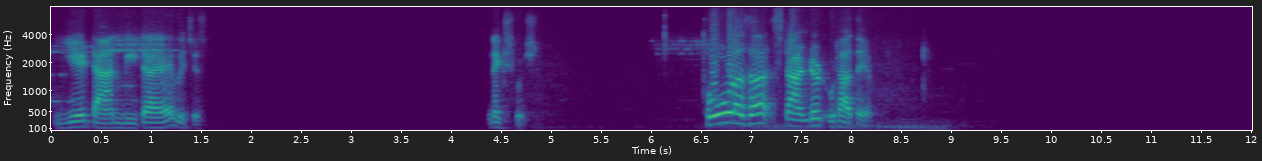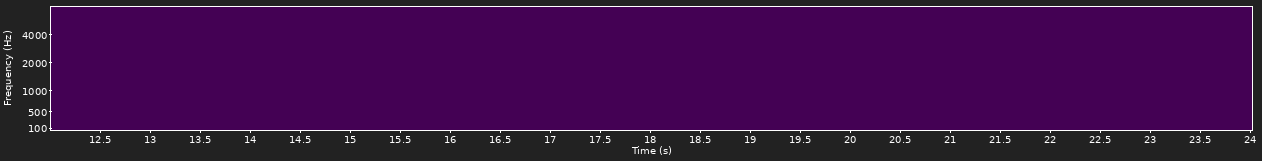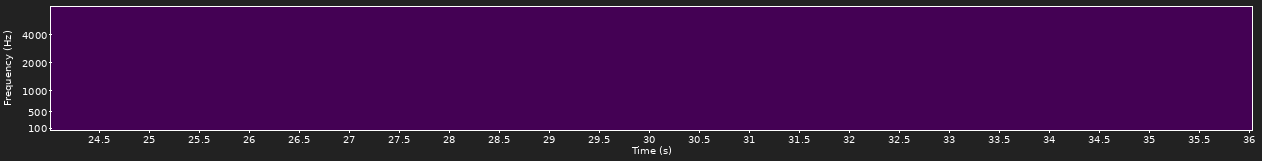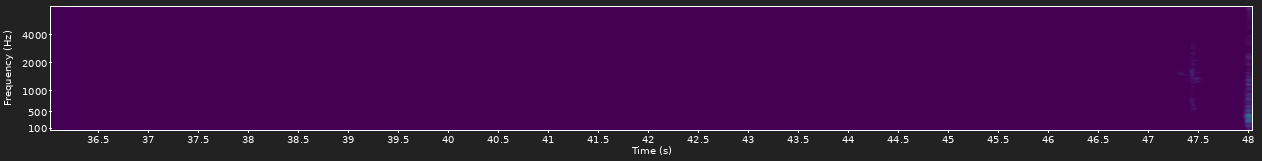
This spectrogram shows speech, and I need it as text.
ये tan beta है which is next question थोड़ा सा standard उठाते हैं।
